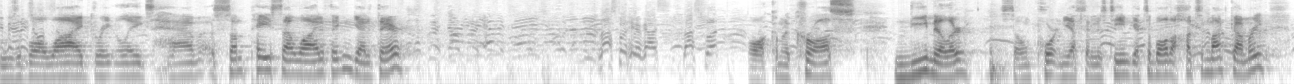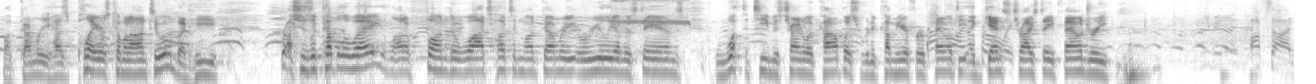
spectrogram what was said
moves the ball wide. Great Lakes have some pace out wide if they can get it there. Last foot here, guys. Last foot. Ball coming across. Niemiller, so important yesterday his team, gets the ball to Hudson Montgomery. Montgomery has players coming on to him, but he rushes a couple away. A lot of fun to watch. Hudson Montgomery really understands what the team is trying to accomplish. We're going to come here for a penalty against Tri State Foundry. Offside.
